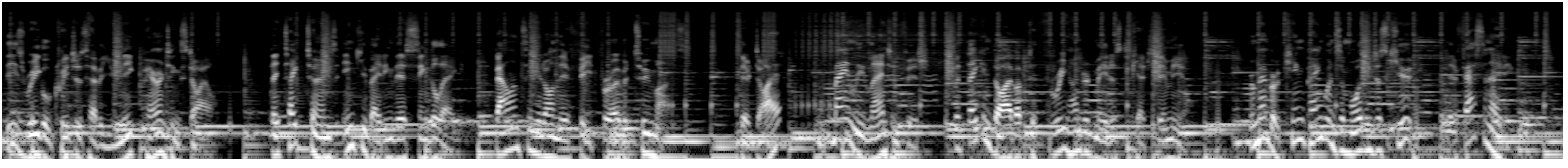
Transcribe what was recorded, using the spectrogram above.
These regal creatures have a unique parenting style, they take turns incubating their single egg, balancing it on their feet for over two months. Their diet? Mainly lanternfish, but they can dive up to 300 metres to catch their meal. Remember, king penguins are more than just cute, they're fascinating.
